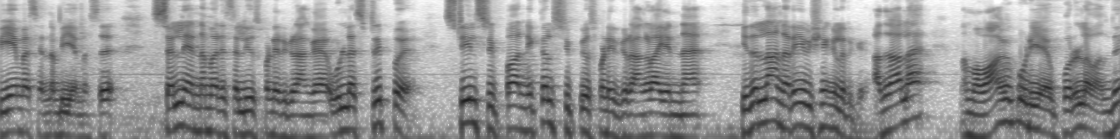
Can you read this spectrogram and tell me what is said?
பிஎம்எஸ் என்ன பிஎம்எஸ்ஸு செல் என்ன மாதிரி செல் யூஸ் பண்ணியிருக்கிறாங்க உள்ள ஸ்ட்ரிப்பு ஸ்டீல் ஸ்ட்ரிப்பாக நிக்கல் ஸ்ட்ரிப் யூஸ் பண்ணியிருக்கிறாங்களா என்ன? இதெல்லாம் நிறைய விஷயங்கள் இருக்குது அதனால் நம்ம வாங்கக்கூடிய பொருளை வந்து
